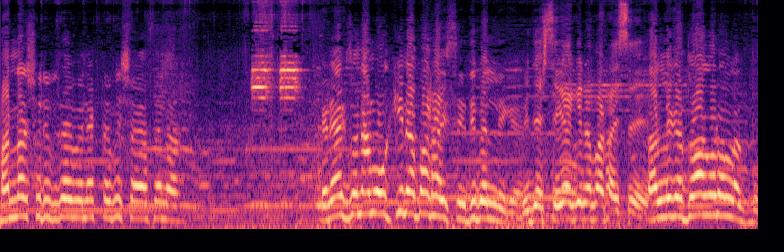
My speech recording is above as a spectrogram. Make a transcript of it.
মান্নার শরীফ যাইবেন একটা বিষয় আছে না? এটা একজন আমাকে কিনা পাঠাইছে দিবেন লিগে। বিদেশ থেকে কিনে পাঠাইছে? তার লিগে দোয়া করার লাগবো।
